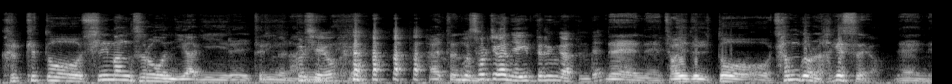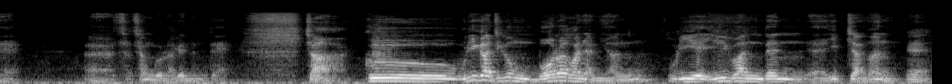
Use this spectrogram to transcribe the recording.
그렇게 또 실망스러운 이야기를 드린 건 아닌데 그러세요? 하여튼 뭐 솔직한 얘기 들은 것 같은데. 네네 저희들 또 참고를 하겠어요. 네네 에, 자- 참고를 하겠는데 자그 우리가 지금 뭐라고 하냐면 우리의 일관된 에, 입장은 예.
